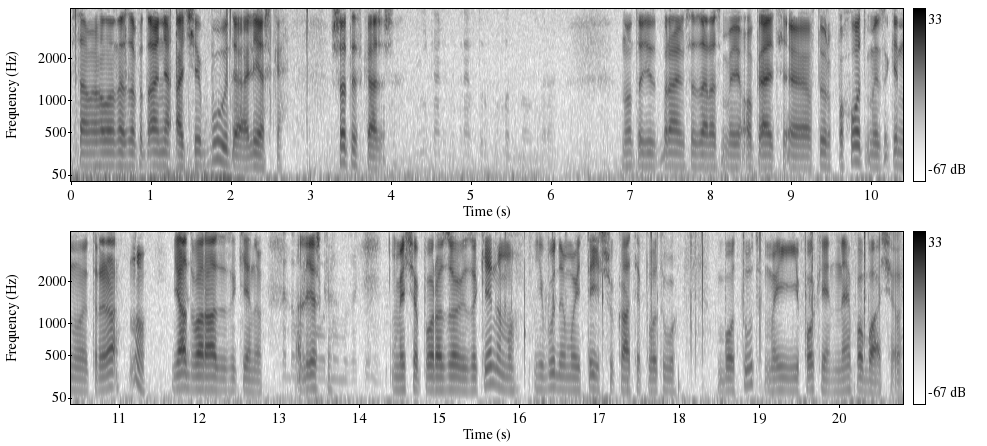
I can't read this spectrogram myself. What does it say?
І саме головне запитання: а чи буде Олешка? Що ти скажеш? Мені кажуть, треба в тур знову збирати. Ну тоді збираємося зараз. Ми опять е, в турпоход. Ми закинули три рази. Ну, я два рази закинув. Олешка. Ми ще по разові закинемо і будемо йти шукати плотву. Бо тут ми її поки не побачили.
